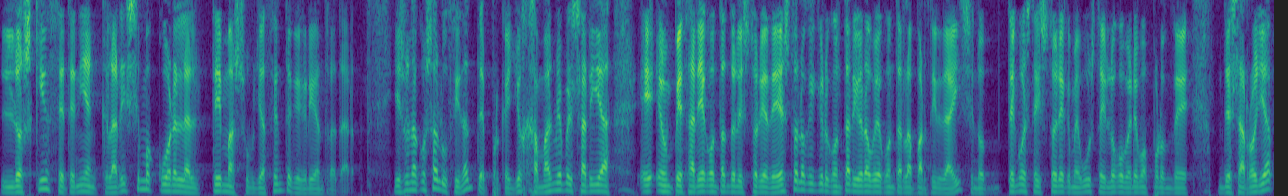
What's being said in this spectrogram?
los 15 tenían clarísimo cuál era el tema subyacente que querían tratar. Y es una cosa alucinante, porque yo jamás me pensaría, eh, empezaría contando la historia de esto, lo que quiero contar, y ahora voy a contarla a partir de ahí, sino tengo esta historia que me gusta y luego veremos por dónde desarrolla,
